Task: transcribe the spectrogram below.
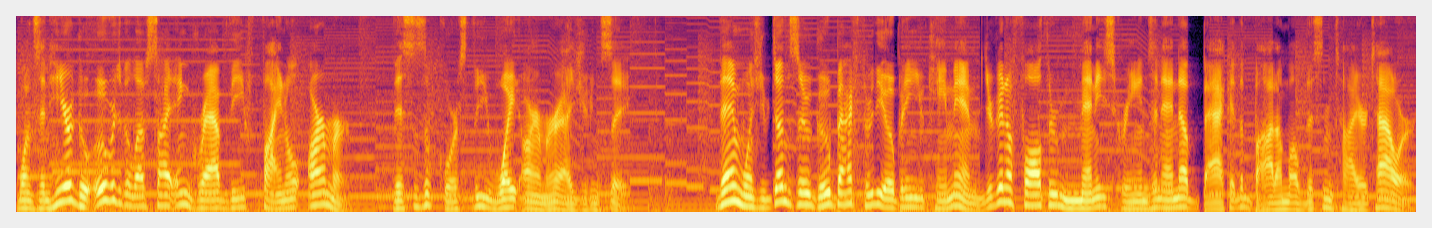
Once in here, go over to the left side and grab the final armor. This is of course the white armor as you can see. Then once you've done so, go back through the opening you came in. You're to fall through many screens and end up back at the bottom of this entire tower.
